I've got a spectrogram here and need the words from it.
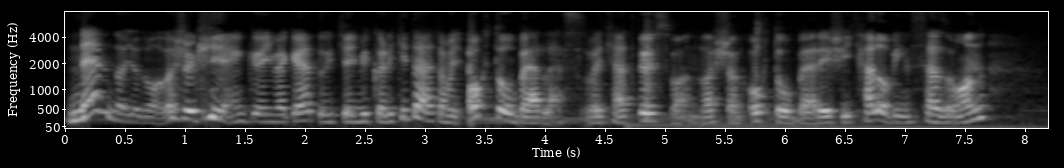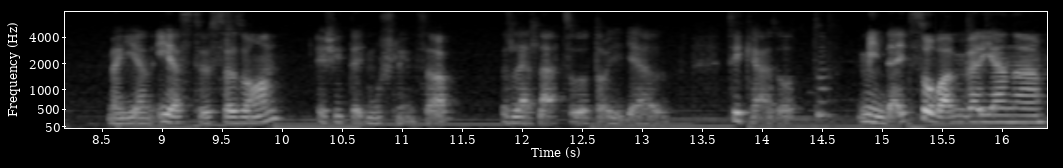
Nem nagyon olvasok ilyen könyveket, úgyhogy mikor kitaláltam, hogy október lesz, vagy hát ősz van lassan október, és így Halloween szezon, meg ilyen ijesztő szezon, és itt egy muslinca, ez lehet látszódott, hogy így elcikázott. Mindegy, szóval mivel ilyen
